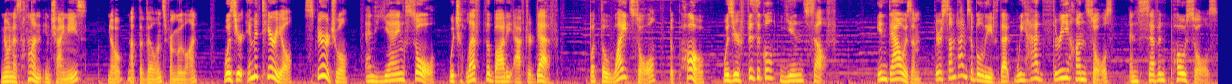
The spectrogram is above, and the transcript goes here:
known as Hun in Chinese, no, not the villains from Mulan, was your immaterial, spiritual, and yang soul, which left the body after death. But the white soul, the Po, was your physical yin self. In Taoism, there's sometimes a belief that we had three Hun souls and seven Po souls.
